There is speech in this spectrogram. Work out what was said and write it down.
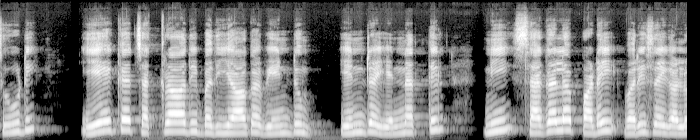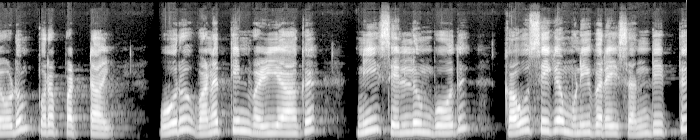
சூடி ஏக சக்கராதிபதியாக வேண்டும் என்ற எண்ணத்தில் நீ சகல படை வரிசைகளோடும் புறப்பட்டாய். ஒரு வனத்தின் வழியாக நீ செல்லும்போது கௌசிக முனிவரை சந்தித்து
